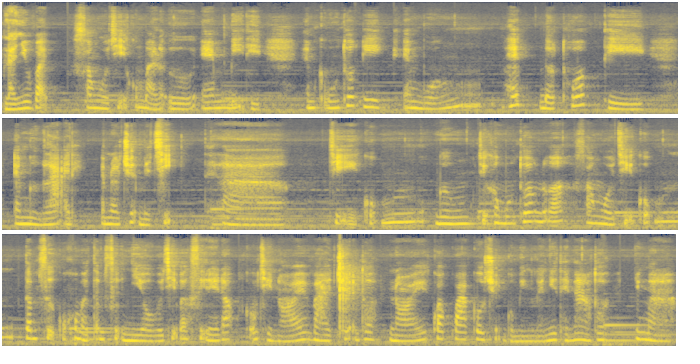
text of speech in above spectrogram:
là như vậy. Xong rồi chị cũng bảo là ừ em bị thì em cứ uống thuốc đi, em uống hết đợt thuốc thì em ngừng lại đi, em nói chuyện với chị. Thế là chị cũng ngừng chị không uống thuốc nữa. Xong rồi chị cũng tâm sự cũng không phải tâm sự nhiều với chị bác sĩ đấy đâu. Cũng chỉ nói vài chuyện thôi nói qua qua câu chuyện của mình là như thế nào thôi. Nhưng mà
